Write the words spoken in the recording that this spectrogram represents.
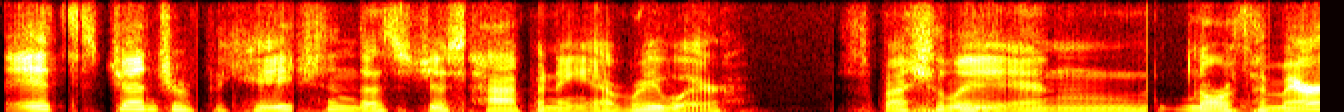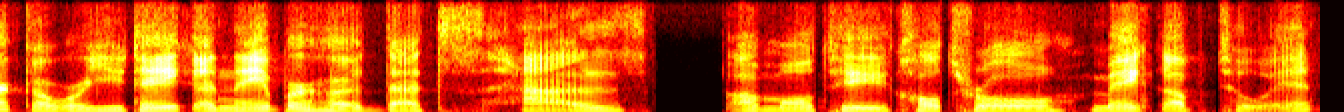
It's gentrification that's just happening everywhere, especially mm. in North America, where you take a neighborhood that has a multicultural makeup to it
